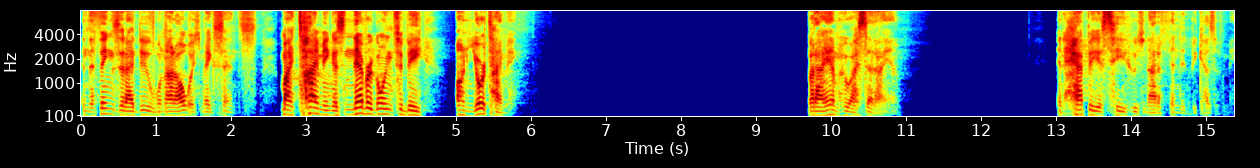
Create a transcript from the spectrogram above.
And the things that I do will not always make sense. My timing is never going to be on your timing. But I am who I said I am. And happy is he who's not offended because of me.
